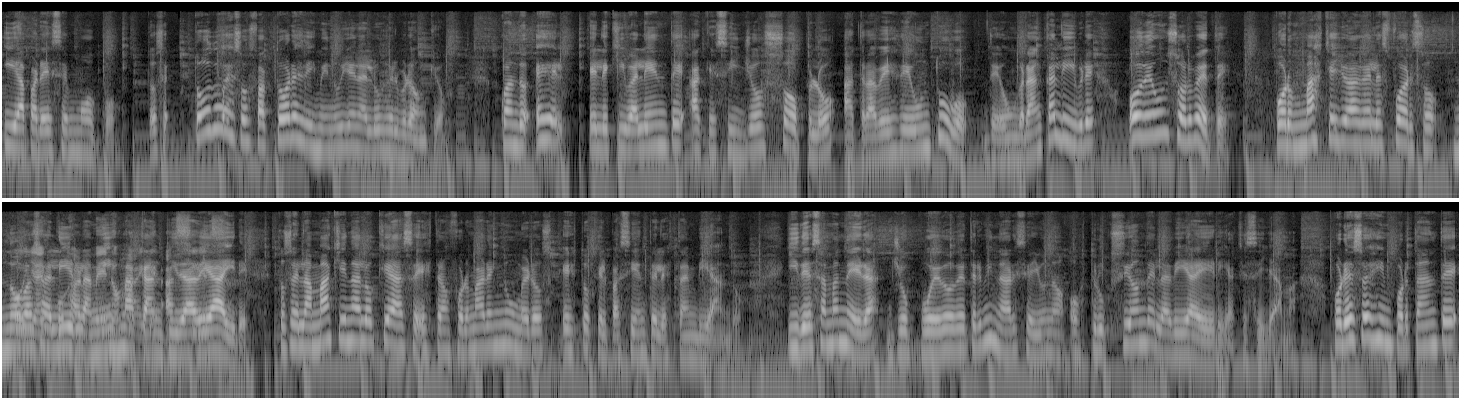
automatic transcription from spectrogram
y aparece moco. Entonces, todos esos factores disminuyen la luz del bronquio. Cuando es el, el, equivalente a que si yo soplo a través de un tubo de un gran calibre o de un sorbete, por más que yo haga el esfuerzo, no va a salir la misma cantidad de aire. Entonces la máquina lo que hace es transformar en números esto que el paciente le está enviando. Y de esa manera yo puedo determinar si hay una obstrucción de la vía aérea, que se llama. Por eso es importante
